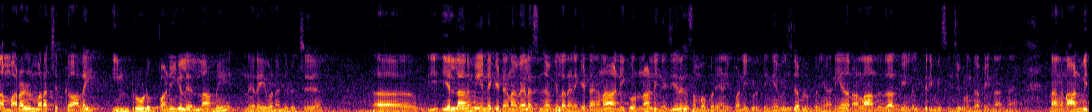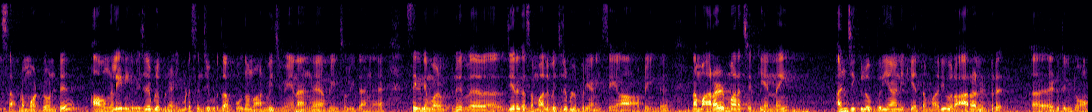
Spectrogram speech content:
நம்ம அருள் மரச்சக்காலை இன்றோடு பணிகள் எல்லாமே நிறைவடைஞ்சிடுச்சு. எல்லாருமே என்ன கேட்டாங்கன்னா வேலை செஞ்சவங்க எல்லோரும் என்ன கேட்டாங்கன்னா அன்றைக்கி ஒரு நாள் நீங்கள் ஜீரக சம்பா பிரியாணி பண்ணி கொடுத்தீங்க வெஜிடபிள் பிரியாணி அது நல்லா இருந்தது அதுவே எங்களுக்கு திரும்பி செஞ்சு கொடுங்க அப்படின்னாங்க. நாங்கள் நான்வெஜ் சாப்பிட மாட்டோன்ட்டு அவங்களே நீங்கள் வெஜிடபிள் பிரியாணி மட்டும் செஞ்சு கொடுத்தா போதும் நான்வெஜ் வேணாங்க அப்படின்னு சொல்லிட்டாங்க. சரி நம்ம ஜீரக சம்பாவில் வெஜிடபிள் பிரியாணி செய்யலாம் அப்படின்ட்டு நம்ம அரள் மரச்சக்கு எண்ணெய் அஞ்சு கிலோ பிரியாணிக்கு ஏற்ற மாதிரி ஒரு அரை லிட்ரு எடுத்துக்கிட்டோம்.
